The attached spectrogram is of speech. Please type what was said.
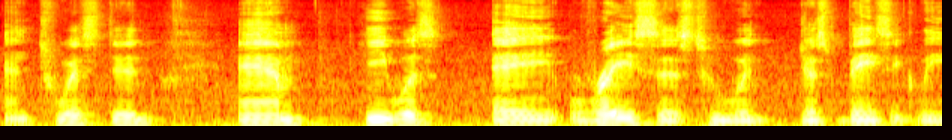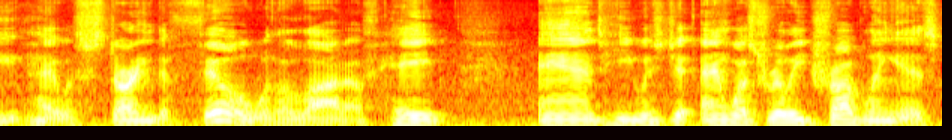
and twisted. And he was a racist who would just basically was starting to fill with a lot of hate. And he was just, and what's really troubling is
